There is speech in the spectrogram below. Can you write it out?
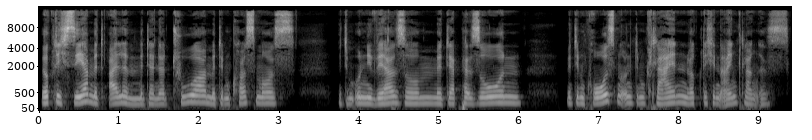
wirklich sehr mit allem, mit der Natur, mit dem Kosmos, mit dem Universum, mit der Person, mit dem Großen und dem Kleinen wirklich in Einklang ist.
